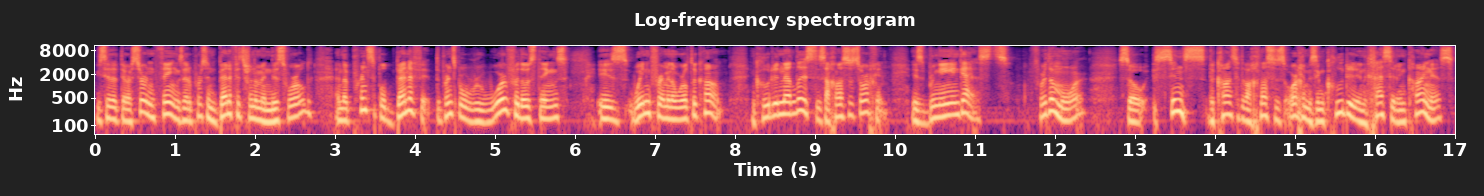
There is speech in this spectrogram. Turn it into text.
We say that there are certain things that a person benefits from them in this world, and the principal benefit, the principal reward for those things is waiting for him in the world to come. Included in that list is achnas orchim, is bringing in guests. Furthermore, so since the concept of achnasas orchim is included in chesed and kindness,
